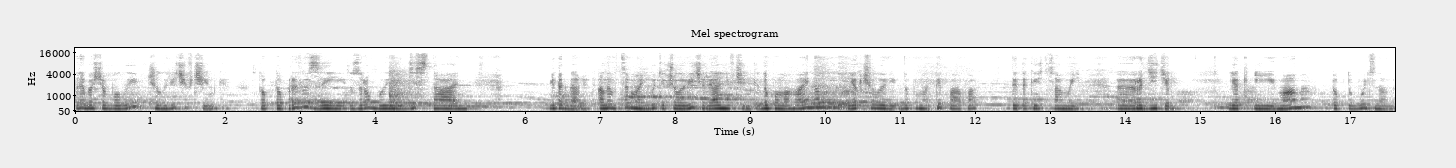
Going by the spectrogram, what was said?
треба, щоб були чоловічі вчинки. Тобто привези, зроби, дістань і так далі. Але це мають бути чоловічі реальні вчинки. Допомагай нам як чоловік. Допомагай. Ти папа, ти такий самий е, родитель, як і мама, тобто будь з нами.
